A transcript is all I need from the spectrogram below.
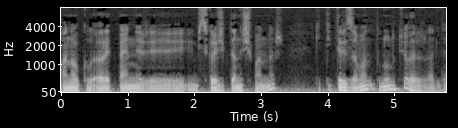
anaokulu öğretmenleri, psikolojik danışmanlar gittikleri zaman bunu unutuyorlar herhalde.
